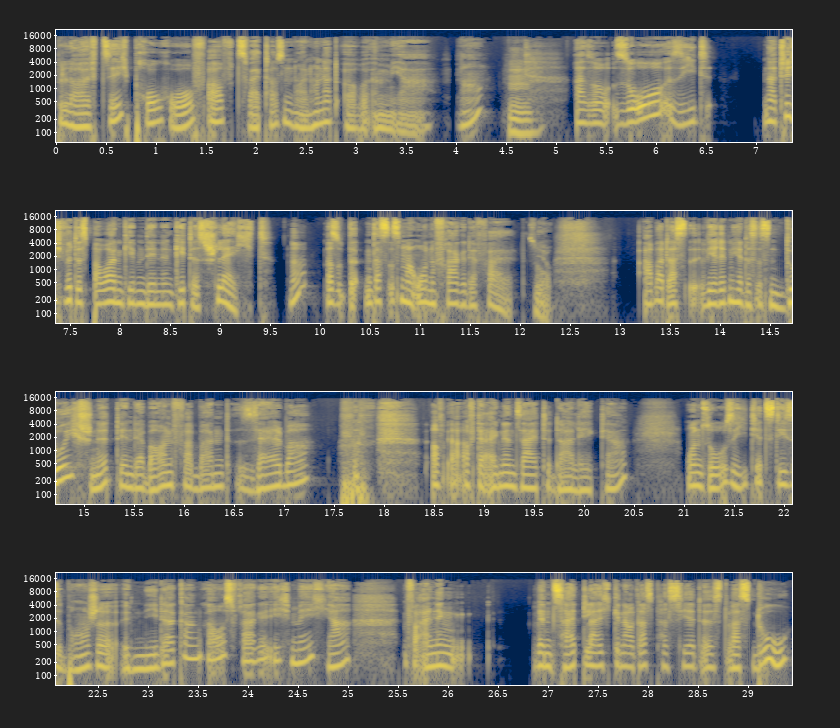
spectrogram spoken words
beläuft sich pro Hof auf 2900 Euro im Jahr. Ne? Hm. Also so sieht, natürlich wird es Bauern geben, denen geht es schlecht. Ne? Also das ist mal ohne Frage der Fall. So. Ja. Aber das, wir reden hier, das ist ein Durchschnitt, den der Bauernverband selber auf, auf der eigenen Seite darlegt, ja. Und so sieht jetzt diese Branche im Niedergang aus, frage ich mich, ja. Vor allen Dingen, wenn zeitgleich genau das passiert ist, was du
